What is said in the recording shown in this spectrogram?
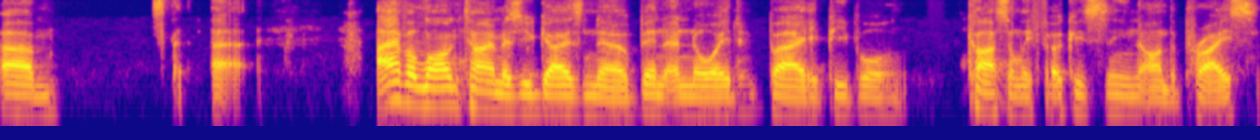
Um, uh, I have a long time, as you guys know, been annoyed by people constantly focusing on the price.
